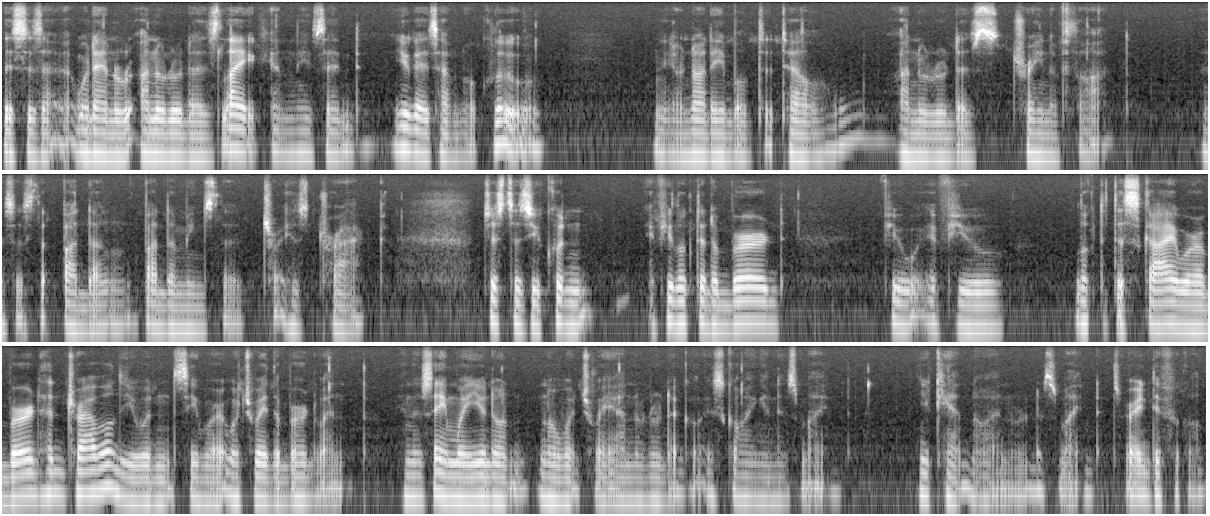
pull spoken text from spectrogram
This is uh, what Anuruddha is like. And he said, you guys have no clue. You're not able to tell Anuruddha's train of thought. This is the padang. Pada means the tra his track. Just as you couldn't, if you looked at a bird, if you if you looked at the sky where a bird had traveled, you wouldn't see where which way the bird went. In the same way, you don't know which way Anuruddha go, is going in his mind. You can't know Anuruddha's mind. It's very difficult.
